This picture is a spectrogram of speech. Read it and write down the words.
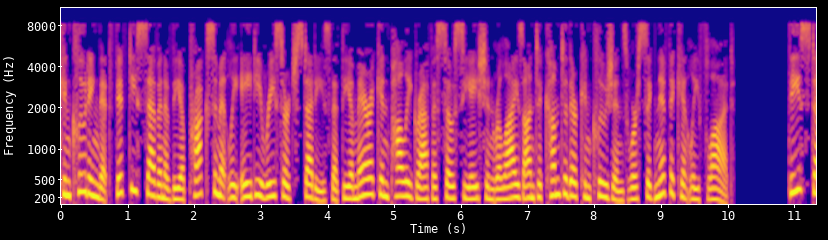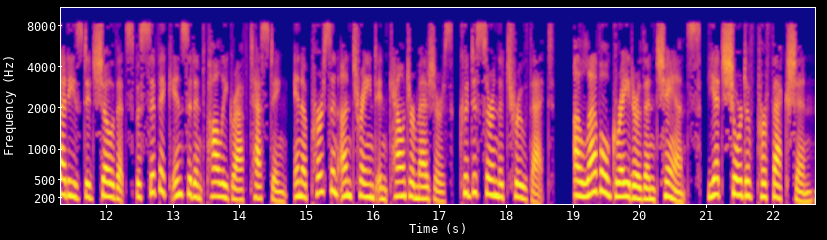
concluding that 57 of the approximately 80 research studies that the American Polygraph Association relies on to come to their conclusions were significantly flawed. These studies did show that specific incident polygraph testing, in a person untrained in countermeasures, could discern the truth at a level greater than chance, yet short of perfection.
